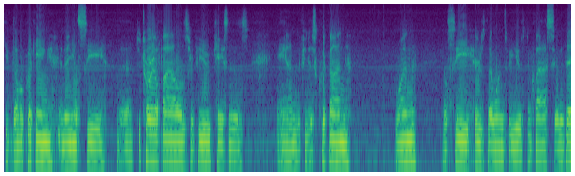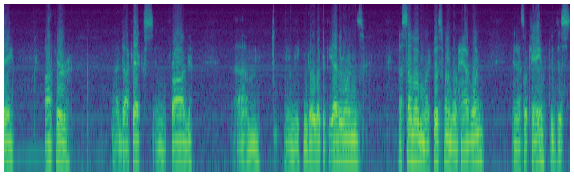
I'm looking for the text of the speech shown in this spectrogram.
Keep double clicking and then you'll see the tutorial files, review, cases, and if you just click on one, you'll see here's the ones we used in class the other day, author, uh, docx, and frog. Um, and you can go look at the other ones now some of them, like this one, won't have one, and that's okay. We just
